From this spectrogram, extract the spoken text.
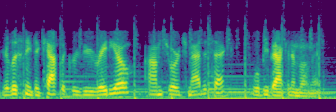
You're listening to Catholic Review Radio. I'm George Matysek. We'll be back in a moment.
